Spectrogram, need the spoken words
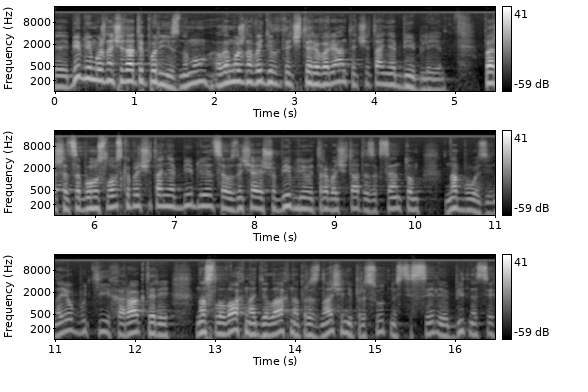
е, Біблію можна читати по-різному, але можна виділити чотири варіанти читання Біблії. Перше це богословське прочитання Біблії. Це означає, що Біблію треба читати з акцентом на Бозі, на його бутті, характері, на словах, на ділах, на призначенні, присутності, силі, обітницях,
